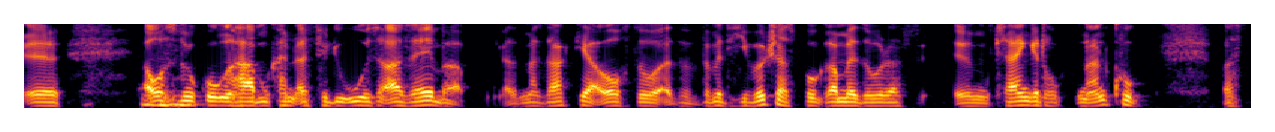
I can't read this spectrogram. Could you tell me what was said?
äh, mhm. Auswirkungen haben kann als für die USA selber. Also man sagt ja auch so, also wenn man sich die Wirtschaftsprogramme so das im Kleingedruckten anguckt, was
